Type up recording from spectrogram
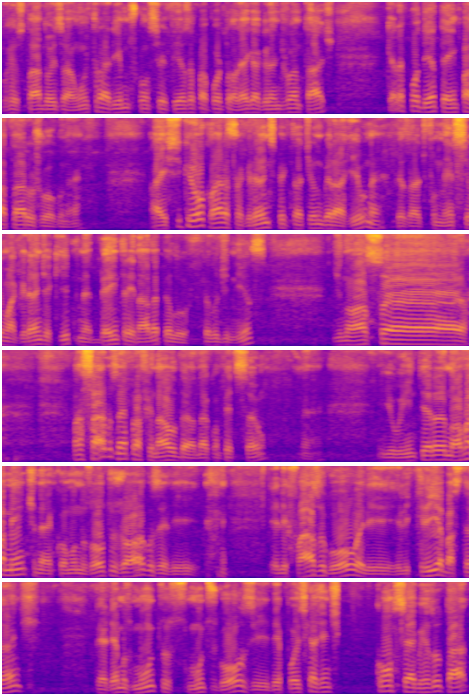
o resultado 2 a 1 um, e traríamos com certeza para Porto Alegre a grande vantagem, que era poder até empatar o jogo, né? Aí se criou, claro, essa grande expectativa no Beira-Rio, né? Apesar de Fluminense ser uma grande equipe, né? Bem treinada pelo, pelo Diniz, de nós uh, passarmos né, para a final da, da competição, né? E o Inter, novamente, né? Como nos outros jogos, ele, ele faz o gol, ele, ele cria bastante, perdemos muitos, muitos gols e depois que a gente consegue o resultado,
